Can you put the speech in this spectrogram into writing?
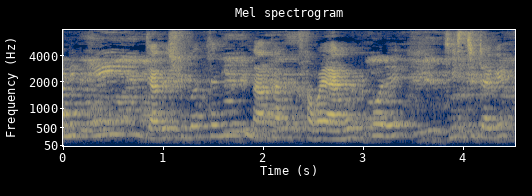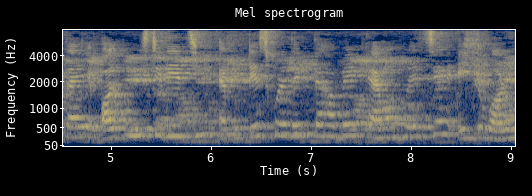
অনেকেই যাদের সুগার থাকে না থাকে সবাই অ্যাভয়েড করে মিষ্টিটাকে। তাই অল্প মিষ্টি দিয়েছি, এরপর টেস্ট করে দেখতে হবে কেমন হয়েছে। এই তো গরম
